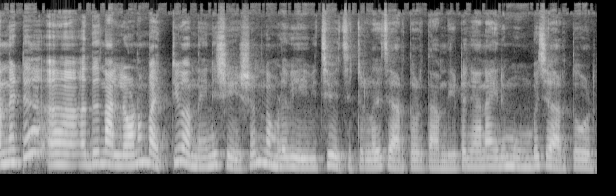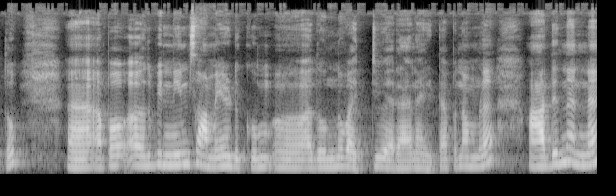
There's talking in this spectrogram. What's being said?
എന്നിട്ട് അത് നല്ലോണം വറ്റി വന്നതിന് ശേഷം നമ്മൾ വേവിച്ച് വെച്ചിട്ടുള്ളത് ചേർത്ത് കൊടുത്താൽ മതി കേട്ടോ. ഞാൻ അതിന് മുമ്പ് ചേർത്ത് കൊടുത്തു. അപ്പോൾ അത് പിന്നെയും സമയമെടുക്കും അതൊന്ന് വറ്റി വരാനായിട്ട്. അപ്പോൾ നമ്മൾ ആദ്യം തന്നെ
